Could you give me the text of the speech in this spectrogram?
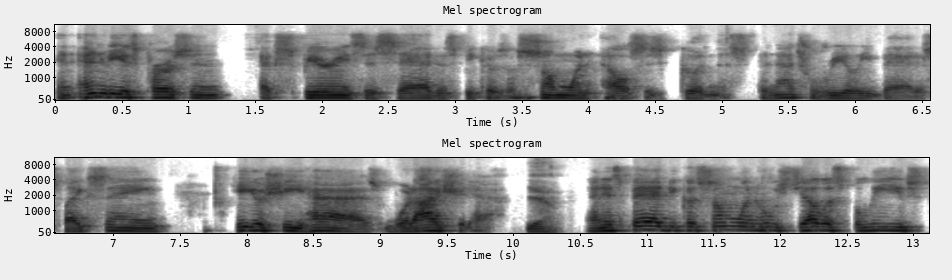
an envious person experiences sadness because of someone else's goodness. And that's really bad. It's like saying he or she has what I should have. Yeah. And it's bad because someone who's jealous believes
